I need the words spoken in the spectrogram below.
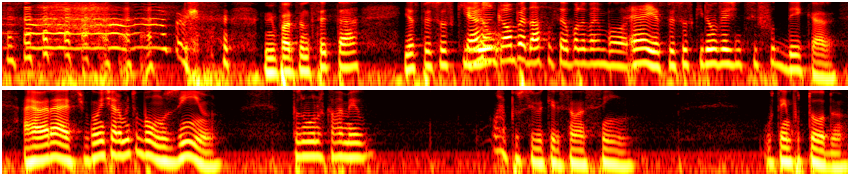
não importa onde você tá. E as pessoas Quer queriam. arrancar um pedaço seu pra levar embora. É, e as pessoas queriam ver a gente se fuder, cara. A real era essa. Tipo, como a gente era muito bonzinho, todo mundo ficava meio. Não é possível que eles são assim o tempo todo.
